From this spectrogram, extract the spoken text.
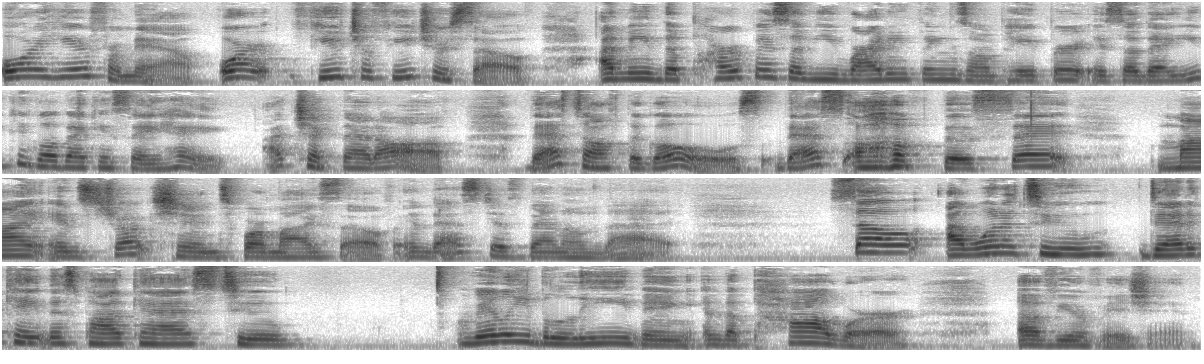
or a year from now or future future self. I mean, the purpose of you writing things on paper is so that you can go back and say, "Hey, I checked that off. That's off the goals. That's off the set my instructions for myself." And that's just that on that. So, I wanted to dedicate this podcast to really believing in the power of your vision.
